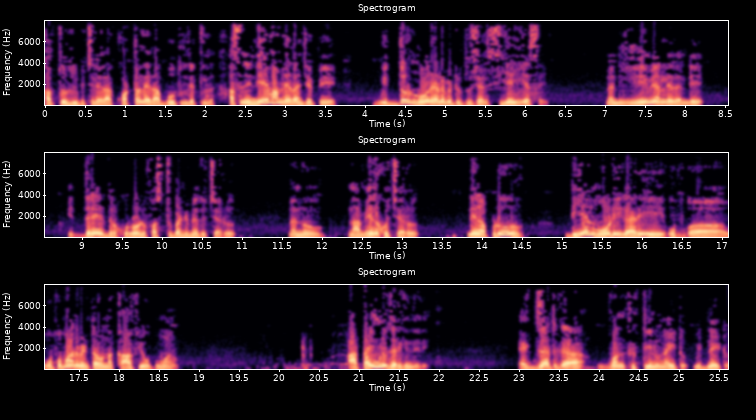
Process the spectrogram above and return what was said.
కత్తులు చూపించలేదా? కొట్టలేదా? బూతులు తిట్టలేదా? అసలు నిన్నేమనలేదా అని చెప్పి ఇద్దరు నోరు ఎలబెట్టి చూశారు సిఐ ఎస్ఐ. నన్ను ఏమి అనలేదండి. ఇద్దరే ఇద్దరు కుర్రోళ్ళు ఫస్ట్ బండి మీద వచ్చారు. నన్ను నా మీదకి వచ్చారు. నేను అప్పుడు డిఎల్ మోడీ గారి ఉపమానం వెంట ఉన్న కాఫీ ఉపమానం. ఆ టైంలో జరిగింది ఇది. ఎగ్జాక్ట్గా one fifteen night midnight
